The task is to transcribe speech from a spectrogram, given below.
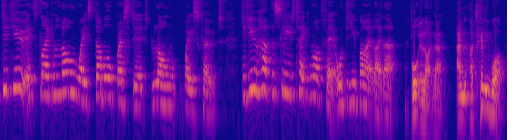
did you it's like a long waist, double breasted long waistcoat. Did you have the sleeves taken off it or did you buy it like that? bought it like that. And I tell you what,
